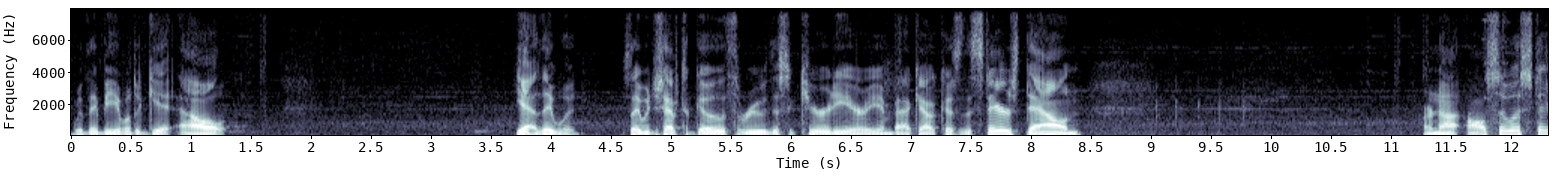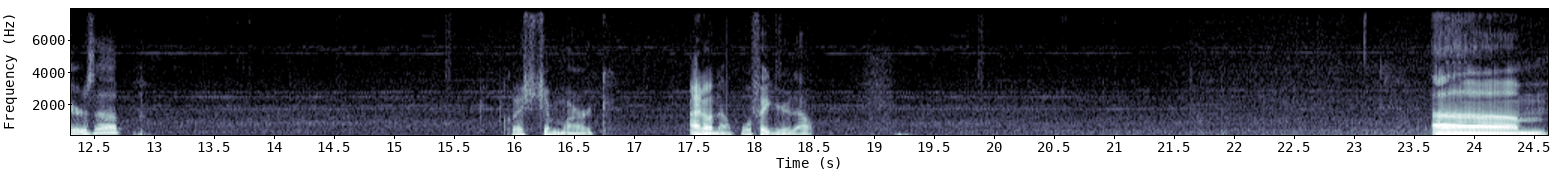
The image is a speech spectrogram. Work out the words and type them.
Would they be able to get out? Yeah, they would. So they would just have to go through the security area and back out because the stairs down are not also a stairs up? Question mark? I don't know. We'll figure it out. Um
